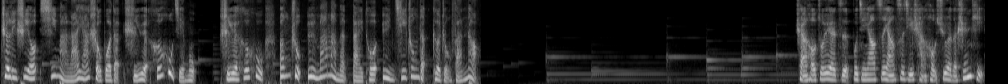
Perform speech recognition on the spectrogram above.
这里是由喜马拉雅首播的十月呵护节目。十月呵护帮助孕妈妈们摆脱孕期中的各种烦恼。产后坐月子不仅要滋养自己产后虚弱的身体，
